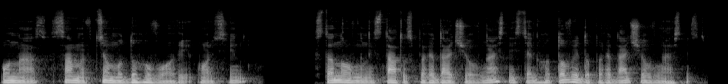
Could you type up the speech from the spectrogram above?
у нас саме в цьому договорі, ось він, встановлений статус передачі у власність як готовий до передачі у власність.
